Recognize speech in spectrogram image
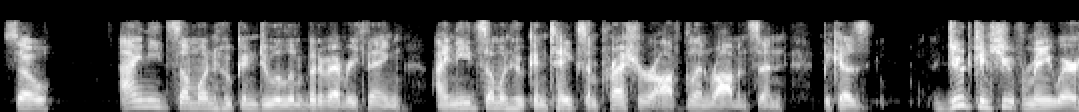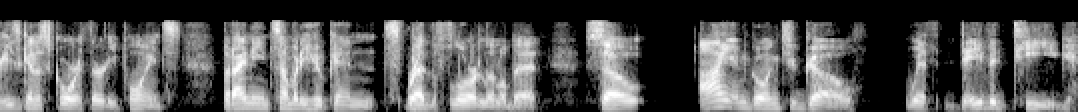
So I need someone who can do a little bit of everything. I need someone who can take some pressure off Glenn Robinson because dude can shoot from anywhere. He's going to score 30 points, but I need somebody who can spread the floor a little bit. So I am going to go with David Teague.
